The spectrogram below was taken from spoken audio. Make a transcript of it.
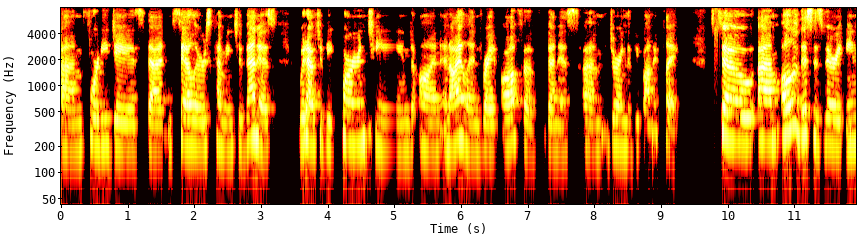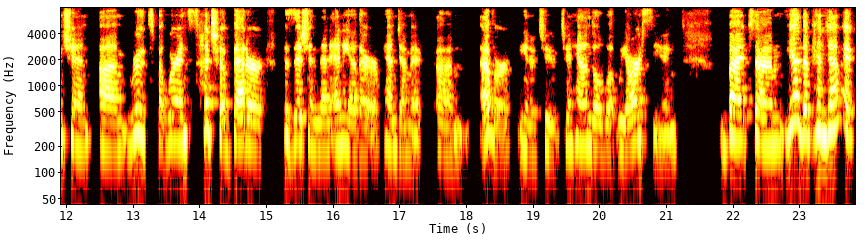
um, 40 days that sailors coming to Venice would have to be quarantined on an island right off of Venice um, during the bubonic plague. So um, all of this is very ancient um, roots, but we're in such a better position than any other pandemic um, ever, you know, to to handle what we are seeing. But um, yeah, the pandemic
